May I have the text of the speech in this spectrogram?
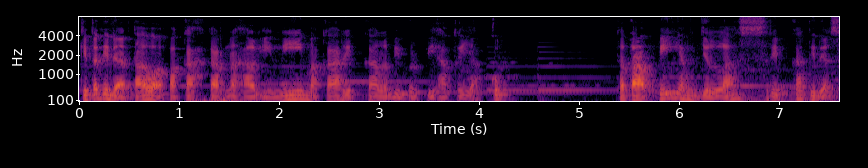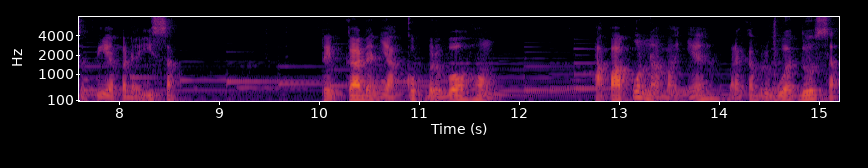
kita tidak tahu apakah karena hal ini maka Ribka lebih berpihak ke Yakub, tetapi yang jelas Ribka tidak setia pada Ishak. Ribka dan Yakub berbohong. Apa pun namanya, mereka berbuat dosa.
